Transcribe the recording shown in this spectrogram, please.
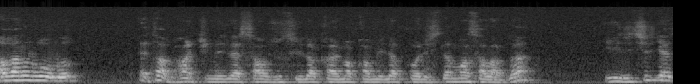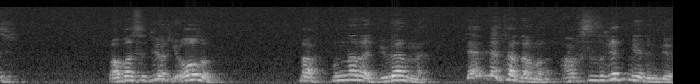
ağanın oğlu e hakimiyle, savcısıyla, kaymakamıyla, polisle masalarda iyi içir gezir. Babası diyor ki oğlum bak bunlara güvenme. Devlet adamı haksızlık etmeyelim diyor.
